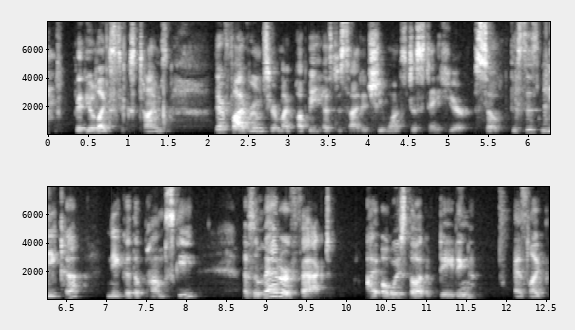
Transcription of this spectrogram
video like six times. There are five rooms here. My puppy has decided she wants to stay here. So this is Nika, Nika the Pomsky. As a matter of fact, I always thought of dating as like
